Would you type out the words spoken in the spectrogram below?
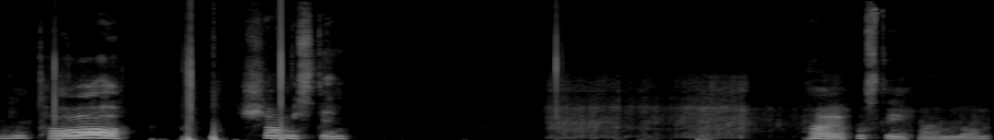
No to. Show mi z tym. Aha, ja pusty jechałem, lol.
